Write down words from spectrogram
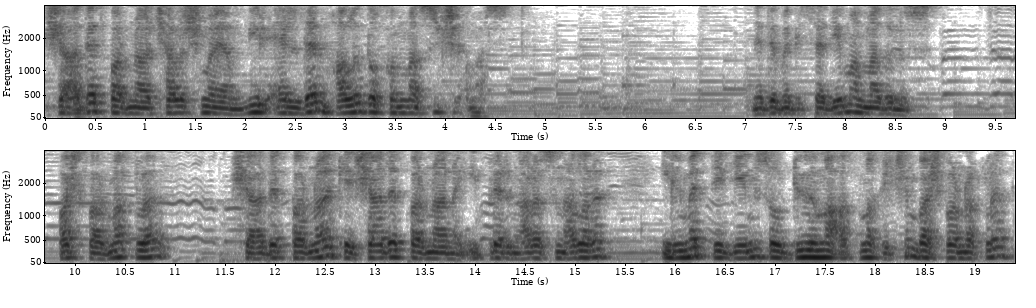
şehadet parmağı çalışmayan bir elden halı dokunması çıkmaz. Ne demek istediğimi anladınız baş parmakla şehadet parmağı ki şehadet parmağını iplerin arasına alarak ilmek dediğimiz o düğüme atmak için baş parmakla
